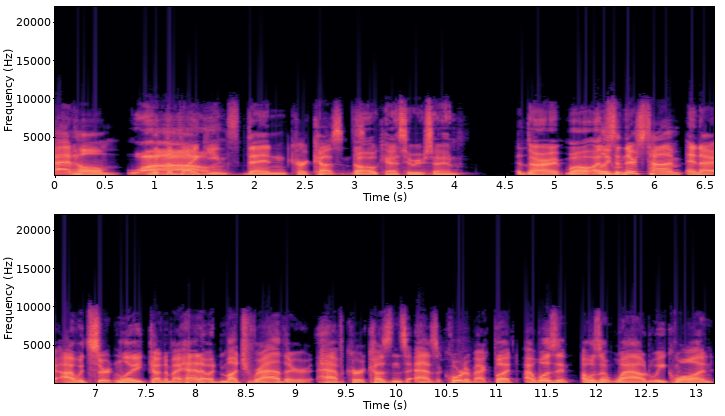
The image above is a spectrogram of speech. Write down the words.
at home with the Vikings than Kirk Cousins. Oh, okay. I see what you're saying. All right. Well, I Listen, there's time, and I, I would certainly gun to my head. I would much rather have Kirk Cousins as a quarterback, but I wasn't. I wasn't wowed week one,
